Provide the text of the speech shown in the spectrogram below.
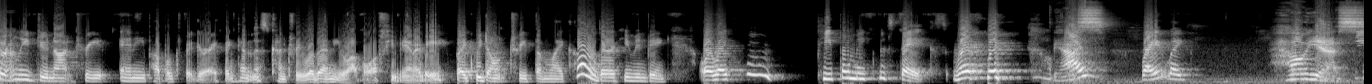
certainly do not treat any public figure, I think, in this country with any level of humanity. Like, we don't treat them like, oh, they're a human being. Or like, hmm, people make mistakes, right? Like, Yes. I, right? Like, hell yes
